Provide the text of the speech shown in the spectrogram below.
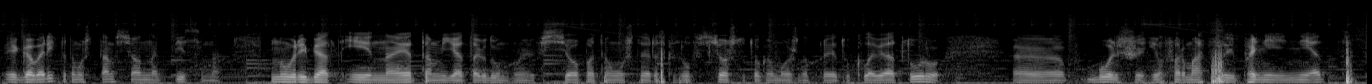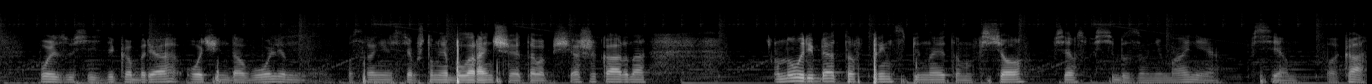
и говорить, потому что там все написано. Ну, ребят, и на этом, я так думаю, все, потому что я рассказал все, что только можно про эту клавиатуру. Э, больше информации по ней нет. Пользуюсь с декабря, очень доволен. По сравнению с тем, что у меня было раньше, это вообще шикарно. Ну, ребята, в принципе, на этом все. Всем спасибо за внимание. Всем пока.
